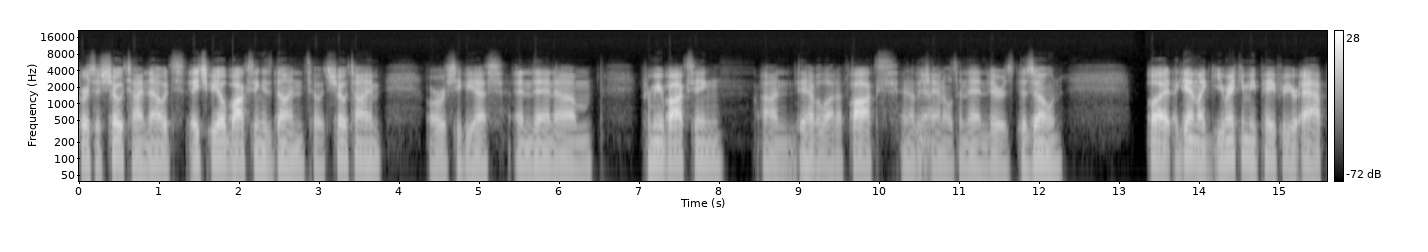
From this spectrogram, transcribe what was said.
versus Showtime. Now it's HBO boxing is done, so it's Showtime or CBS, and then um, Premier Boxing on they have a lot of Fox and other Yeah. channels, and then there's DAZN. But again, like you're making me pay for your app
